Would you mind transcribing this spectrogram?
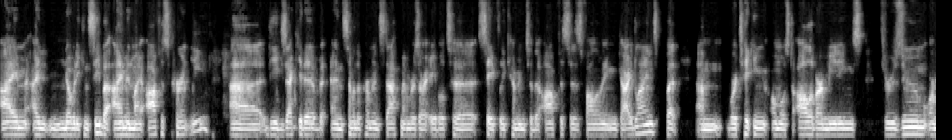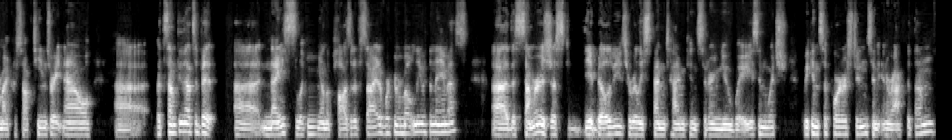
I'm I, nobody can see, but I'm in my office currently, uh, the executive and some of the permanent staff members are able to safely come into the offices following guidelines, but um, we're taking almost all of our meetings through Zoom or Microsoft Teams right now. Uh, but something that's a bit uh, nice looking on the positive side of working remotely within the AMS uh, this summer is just the ability to really spend time considering new ways in which we can support our students and interact with them,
